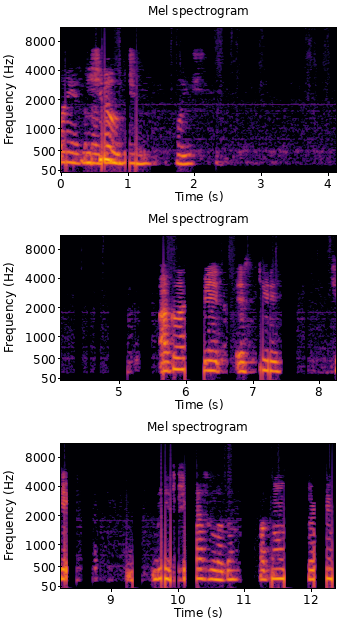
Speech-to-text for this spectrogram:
kadar Yeşil oldu. Hayır. Arkadaşlar bir eski şey bir şey hatırladım. Bak ne oldu söyleyeyim.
